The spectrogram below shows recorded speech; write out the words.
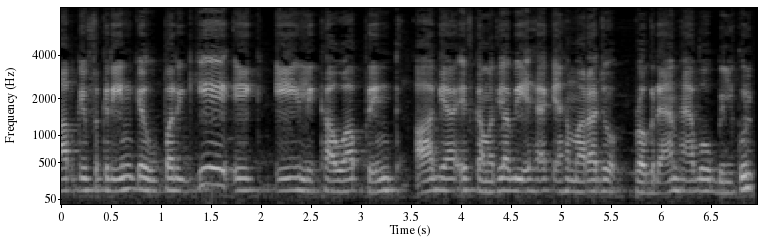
आपकी स्क्रीन के ऊपर ये एक ए लिखा हुआ प्रिंट आ गया। इसका मतलब ये है कि हमारा जो प्रोग्राम है, वो बिल्कुल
